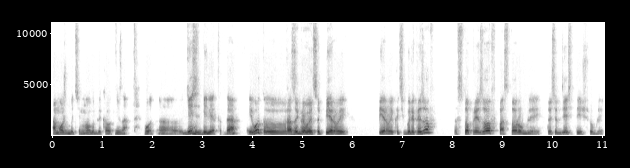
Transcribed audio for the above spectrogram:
а может быть и много для кого-то, не знаю. Вот, 10 э, билетов, да, и вот э, разыгрывается первый, первая категория призов, 100 призов по 100 рублей, то есть это 10 тысяч рублей.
